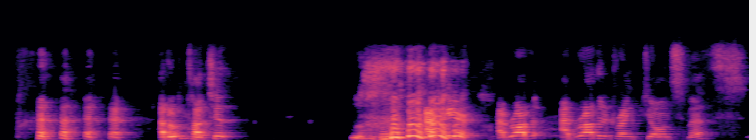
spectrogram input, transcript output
I don't touch it. I'm here. I'd rather I'd rather drink John Smith's.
